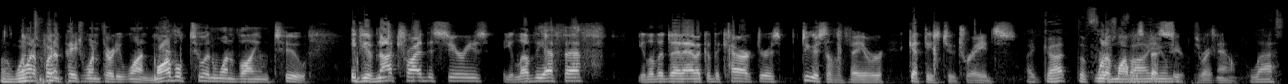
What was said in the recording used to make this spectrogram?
On I want to put on page 131, Marvel 2 in 1 Volume 2. If you have not tried this series, you love the FF, you love the dynamic of the characters, do yourself a favor, get these two trades. I got the first One of Marvel's best series right now. last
